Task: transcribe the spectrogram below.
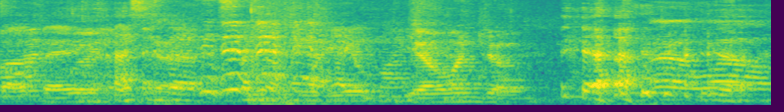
my. This is the special thing I had in mind. Yeah, one job. Oh, wow.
